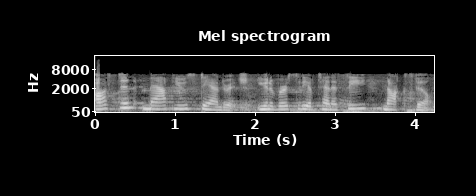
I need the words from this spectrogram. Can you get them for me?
Austin Matthew Standridge, University of Tennessee, Knoxville.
